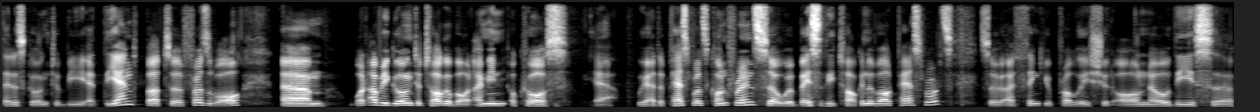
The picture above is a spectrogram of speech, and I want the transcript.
that is going to be at the end. But uh, first of all, um, what are we going to talk about? I mean, of course, yeah, we're at the Passwords conference, so we're basically talking about passwords. So I think you probably should all know these uh,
